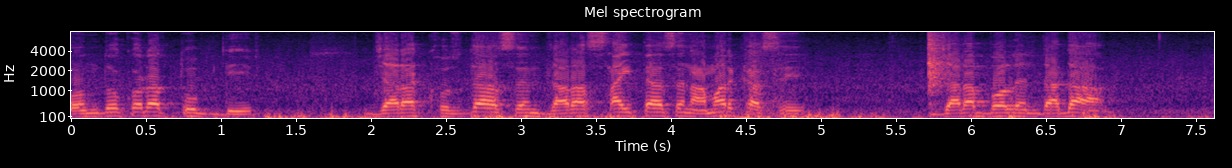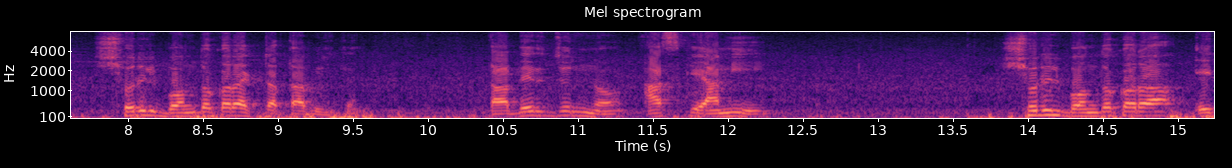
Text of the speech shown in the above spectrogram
বন্ধ করা তবদির, যারা খোঁজদা আছেন, যারা সাইতে আছেন আমার কাছে, যারা বলেন, দাদা, শরীর বন্ধ করা একটা তাবিজ দেন। তাদের জন্য আজকে আমি শরীর বন্ধ করা এই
